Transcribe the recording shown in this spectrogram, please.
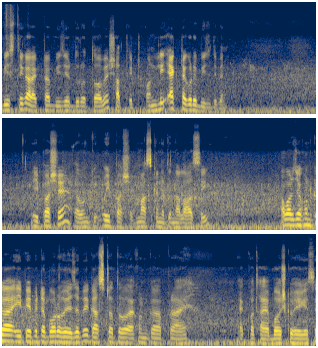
বীজ থেকে আর একটা বীজের দূরত্ব হবে সাত ফিট অনলি একটা করে বীজ দিবেন। এই পাশে এবং কি ওই পাশে, মাঝখানে তো নালা আছেই। আবার যখনকার এই পেঁপেটা বড় হয়ে যাবে, গাছটা তো এখনকার প্রায় এক কথায় বয়স্ক হয়ে গেছে।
